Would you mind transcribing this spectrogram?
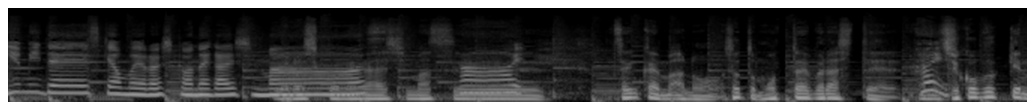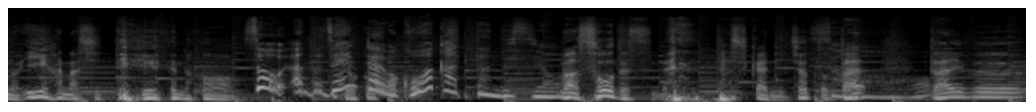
ゆみです。今日もよろしくお願いします。よろしくお願いします。は前回もあのちょっともったいぶらして、はい。自己物件のいい話っていうのをそうあの前回は怖かったんですよ。まあそうですね。確かにちょっとだだいぶ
